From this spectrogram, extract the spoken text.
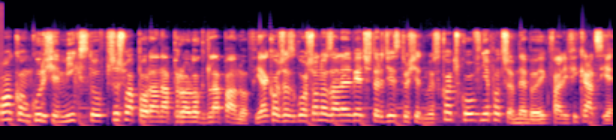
Po konkursie mixtów przyszła pora na prolog dla panów. Jako, że zgłoszono zaledwie 47 skoczków, niepotrzebne były kwalifikacje.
